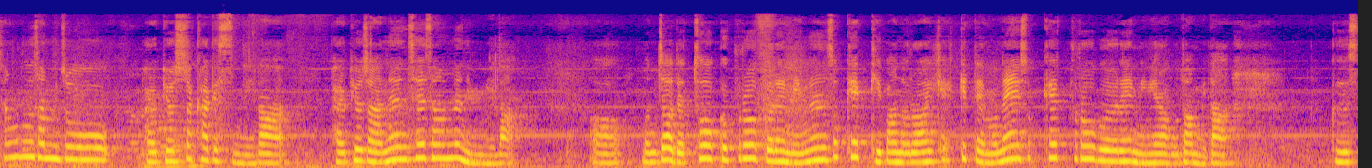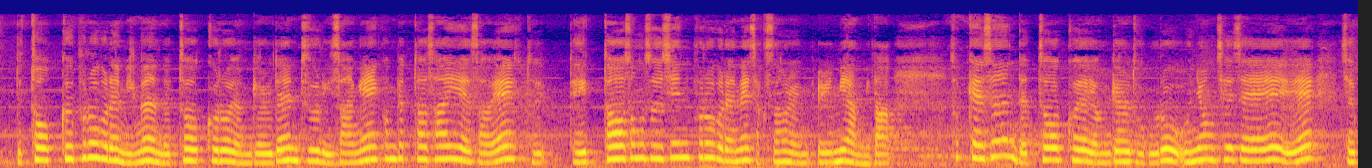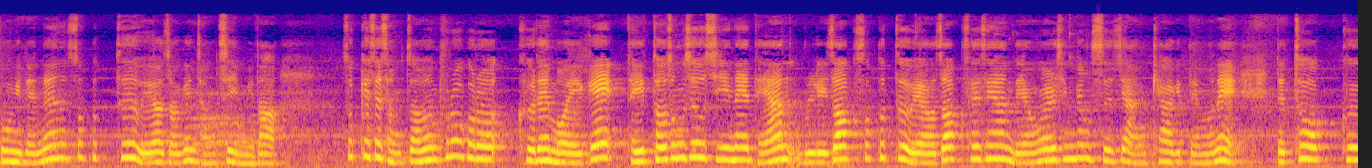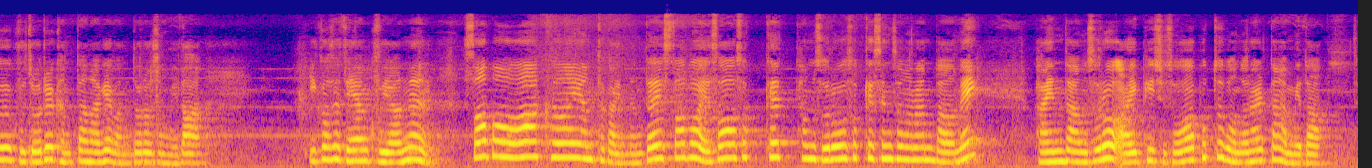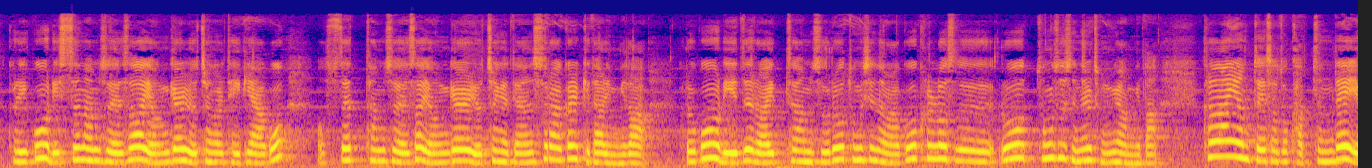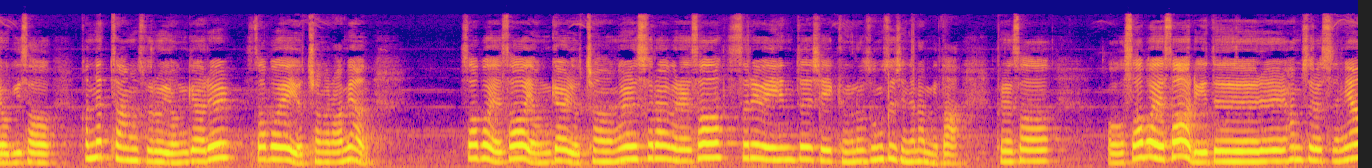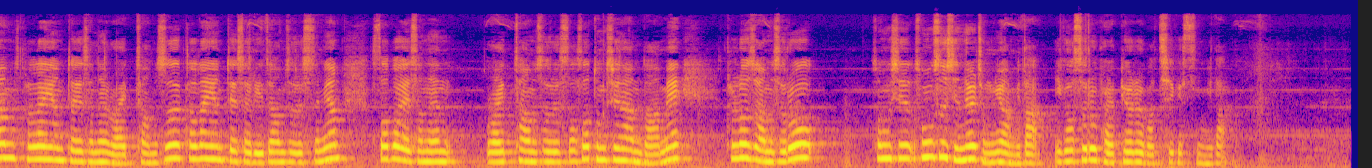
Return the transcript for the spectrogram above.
상부 3조 발표 시작하겠습니다. 발표자는 최성은입니다. 어, 먼저 네트워크 프로그래밍은 소켓 기반으로 했기 때문에 소켓 프로그래밍이라고도 합니다. 그 네트워크 프로그래밍은 네트워크로 연결된 둘 이상의 컴퓨터 사이에서의 데- 데이터 송수신 프로그램의 작성을 의- 의미합니다. 소켓은 네트워크의 연결 도구로 운영 체제에 의해 제공이 되는 소프트웨어적인 장치입니다. 소켓의 장점은 프로그래머에게 데이터 송수신에 대한 물리적, 소프트웨어적 세세한 내용을 신경 쓰지 않게 하기 때문에 네트워크 구조를 간단하게 만들어줍니다. 이것에 대한 구현은 서버와 클라이언트가 있는데 서버에서 소켓 함수로 소켓 생성을 한 다음에 바인드 함수로 IP 주소와 포트 번호를 할당합니다. 그리고 리슨 함수에서 연결 요청을 대기하고 offset 함수에서 연결 요청에 대한 수락을 기다립니다. 그리고 read write 함수로 통신을 하고 클로즈로 통수신을 종료합니다. 클라이언트에서도 같은데 여기서 connect 함수로 연결을 서버에 요청을 하면 서버에서 연결 요청을 수락을 해서 3웨이 핸드쉐이킹으로 송수신을 합니다. 그래서 어, 서버에서 read를 함수를 쓰면 클라이언트에서는 write 함수, 클라이언트에서 read 함수를 쓰면 서버에서는 write 함수를 써서 통신한 다음에 close 함수로 송시- 송수신을 종료합니다. 이것으로 발표를 마치겠습니다.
